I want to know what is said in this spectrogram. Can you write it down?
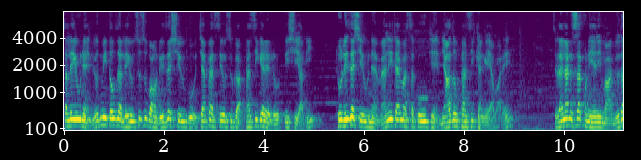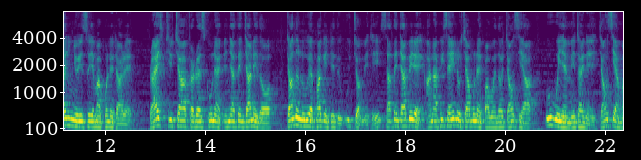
14ဦးနဲ့မျိုးသမီး34ဦးစုစုပေါင်း48ဦးကိုအကြံဖက်စေအုပ်စုကဖမ်းဆီးခဲ့တယ်လို့သိရှိရပြီးထို48ဦးနဲ့မန္တလေးတိုင်းမှာ19ဦးဖြင့်အများဆုံးဖမ်းဆီးခံခဲ့ရပါတယ်။ဇူလိုင်လ29ရက်နေ့မှာမြို့သားညီညွတ်ရေးဆွေးနွေးမှဖွင့်လှစ်ထားတဲ့ Bright Future Federal School နဲ့ပညာသင်ကြားနေသောကျောင်းသူလူရဲ့ဖခင်ဖြစ်သူဦးကျော်မင်းထေစာသင်ကြားပေးတဲ့အာနာဖီဆိုင်လှုပ်ရှားမှုနဲ့ပါဝင်သောကျောင်းဆရာဦးဝေယံမင်းထိုင်းနဲ့ကျောင်းဆရာမ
